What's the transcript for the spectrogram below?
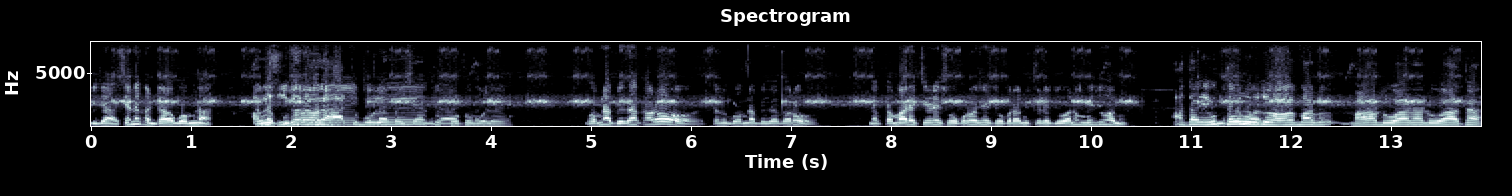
બીજા હશે ને કંટાળો ગોમના? હવે શીખર હવે સાચું બોલે પૈસા ખોટું બોલે. ગોમના ભેગા કરો તમે ગોમના ભેગા કરો. ને તમારે ચેડે છોકરો છે છોકરાની ચેડે જોવાનું નહીં જોવાનું? આ તારે એવું થયું જો હવે મારા મારા ડોહાના ડોહા હતા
